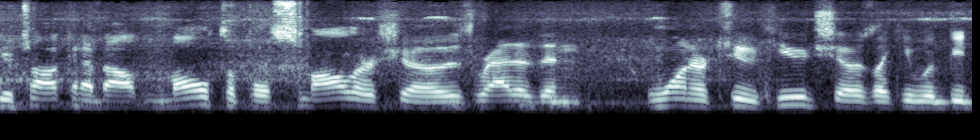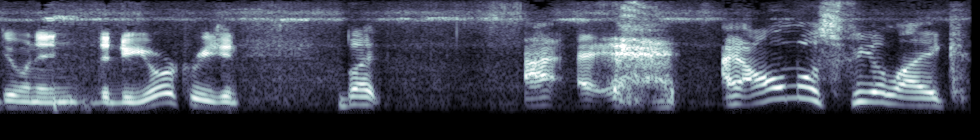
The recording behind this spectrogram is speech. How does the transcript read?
you're talking about multiple smaller shows rather than one or two huge shows like you would be doing in the New York region. But I, I, I almost feel like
